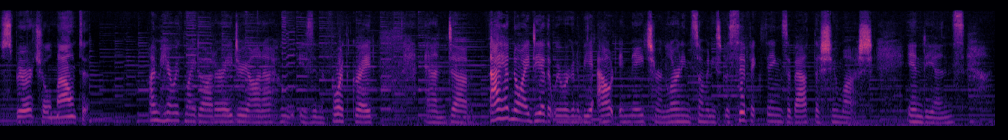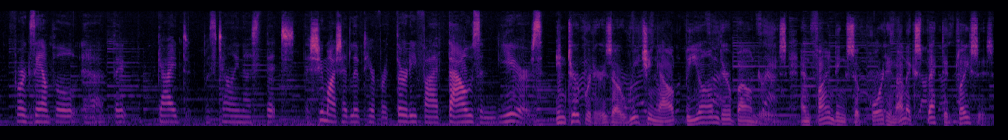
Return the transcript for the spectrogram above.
spiritual mountain. I'm here with my daughter, Adriana, who is in the fourth grade. And um, I had no idea that we were going to be out in nature and learning so many specific things about the Chumash Indians. For example, uh, the guide was telling us that the Chumash had lived here for 35,000 years. Interpreters are reaching out beyond their boundaries and finding support in unexpected places.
